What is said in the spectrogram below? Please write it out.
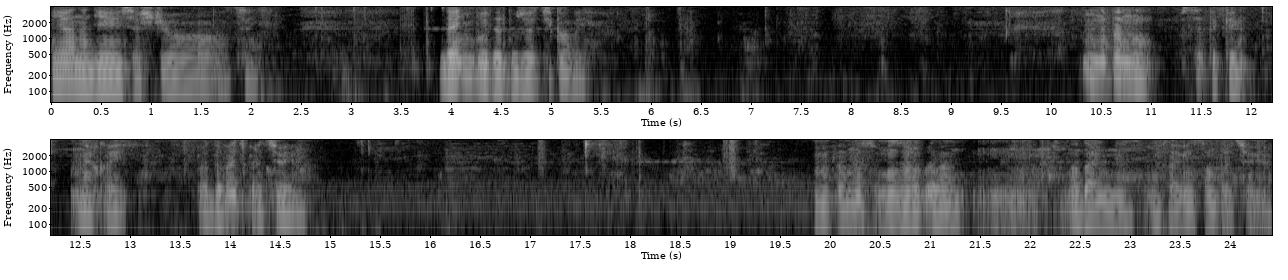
я надіюся, що цей день буде дуже цікавий. Ну, Напевно, все-таки нехай продавець працює. Ми певну суму заробили, надалі нехай він сам працює.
